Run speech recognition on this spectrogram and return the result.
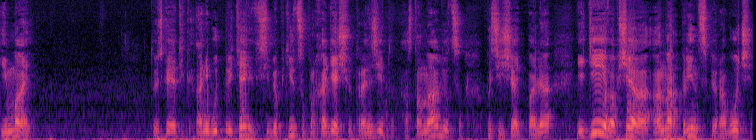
и май. То есть они будут притягивать к себе птицу, проходящую транзитом, останавливаться, посещать поля. Идея вообще, она в принципе рабочая.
